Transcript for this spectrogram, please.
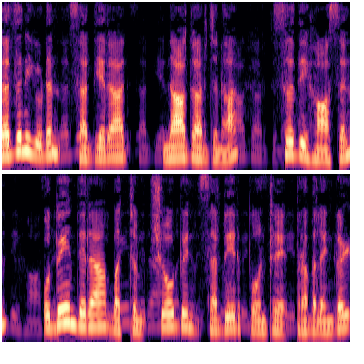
ரஜினியுடன் சத்யராஜ் நாகார்ஜுனா ஸ்ருதிஹாசன் உபேந்திரா மற்றும் ஷோபின் சபீர் போன்ற பிரபலங்கள்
